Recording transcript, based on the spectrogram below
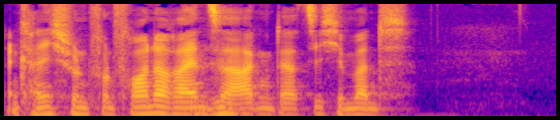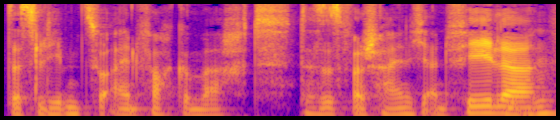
Dann kann ich schon von vornherein mhm. sagen, da hat sich jemand das Leben zu einfach gemacht. Das ist wahrscheinlich ein Fehler. Mhm.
